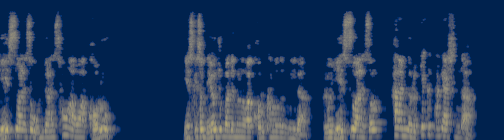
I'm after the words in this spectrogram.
예수 안에서 온전한 성화와 거룩 예수께서 내어준 바 되면 너가 거룩한 것입니다. 그리고 예수 안에서 하나님 너를 깨끗하게 하신다.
